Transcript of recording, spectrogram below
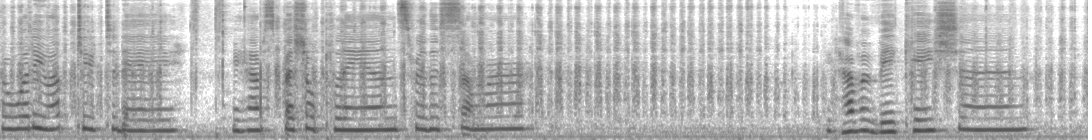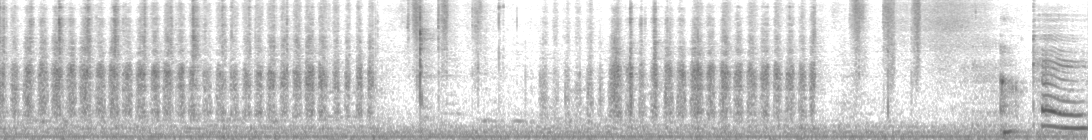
So what are you up to today? You have special plans for this summer? Have a vacation? Okay,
